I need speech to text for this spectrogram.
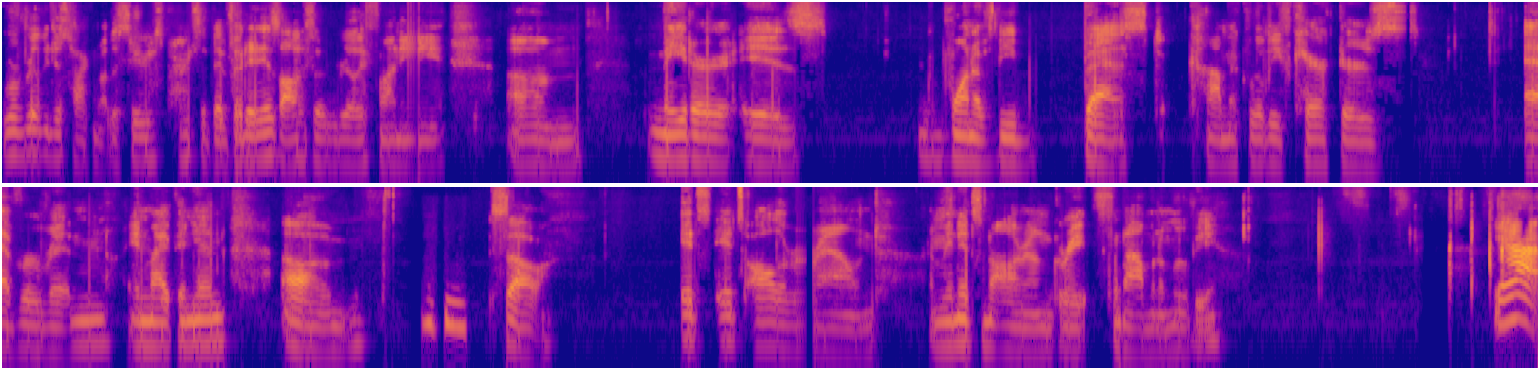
we're really just talking about the serious parts of it, but it is also really funny. Um, Mater is one of the best comic relief characters ever written, in my opinion. Um, mm-hmm. So it's it's all around. I mean, it's an all around great, phenomenal movie. Yeah,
